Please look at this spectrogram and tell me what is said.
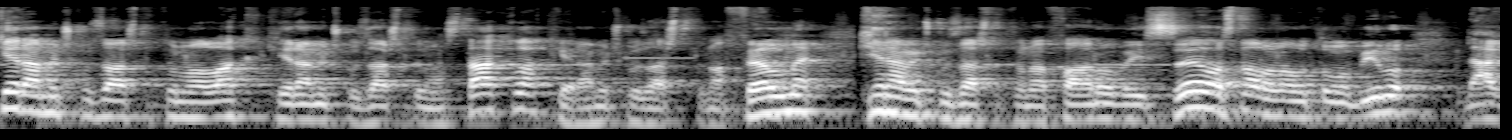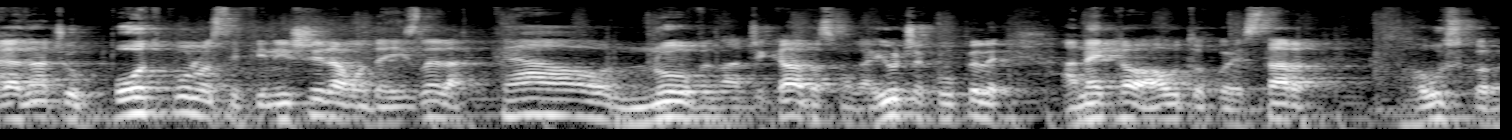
keramičku zaštitu na lak, keramičku zaštitu na stakla, keramičku zaštitu na felne, keramičku zaštitu na farove i sve ostalo na automobilu, da ga znači u potpunosti finiširamo da izgleda kao nov, znači kao da smo ga juče kupili, a ne kao auto koji je star pa uskoro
